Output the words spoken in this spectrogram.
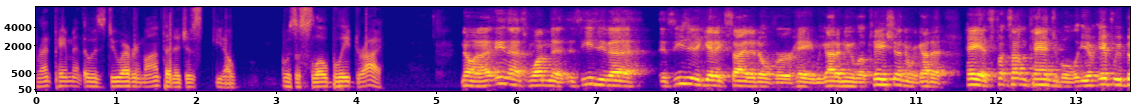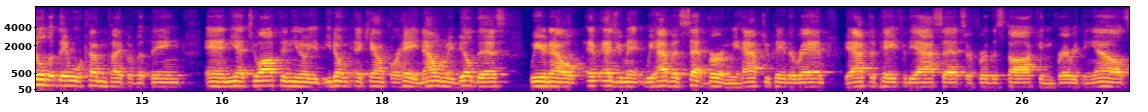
rent payment that was due every month, and it just you know was a slow bleed dry. No, I think that's one that is easy to it's easy to get excited over. Hey, we got a new location, and we got a hey, it's something tangible. If we build it, they will come type of a thing. And yet, too often, you know, you, you don't account for hey, now when we build this, we are now, as you may, we have a set burn. We have to pay the rent. We have to pay for the assets or for the stock and for everything else.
